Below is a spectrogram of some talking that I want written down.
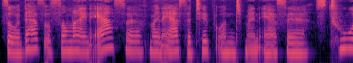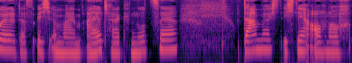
So, das ist so mein erster, mein erster Tipp und mein erstes Tool, das ich in meinem Alltag nutze. Da möchte ich dir auch noch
